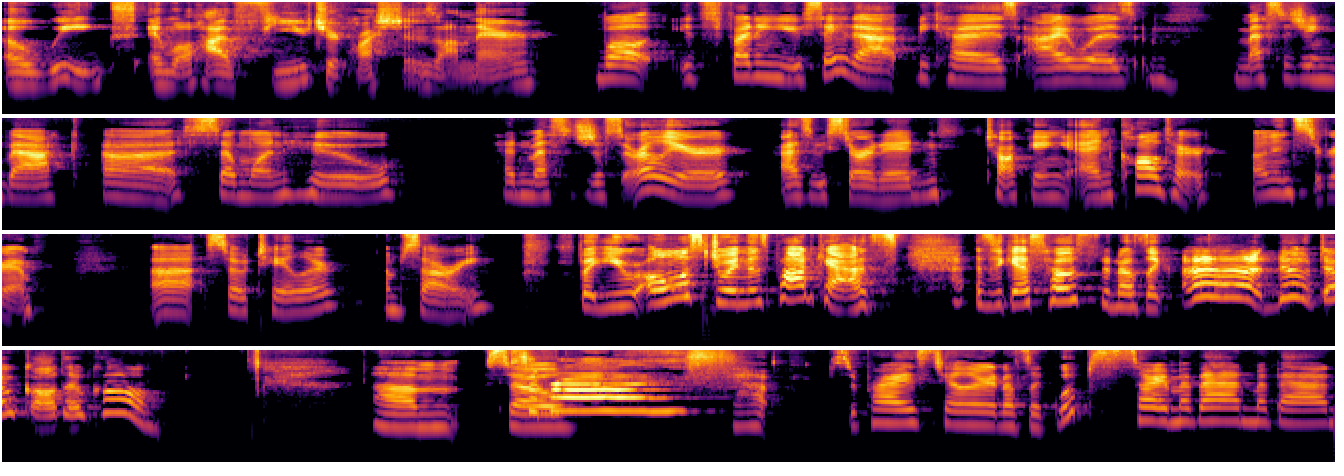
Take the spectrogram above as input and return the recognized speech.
of weeks and we'll have future questions on there. Well, it's funny you say that because I was messaging back uh, someone who had messaged us earlier as we started talking and called her on Instagram. Uh, so Taylor, I'm sorry, but you almost joined this podcast as a guest host, and I was like, ah, no, don't call, don't call. Um, so Surprise! yeah, surprise, Taylor, and I was like, whoops, sorry, my bad, my bad.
